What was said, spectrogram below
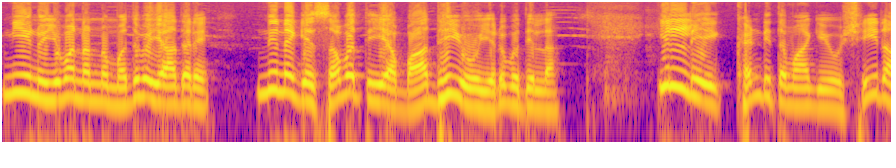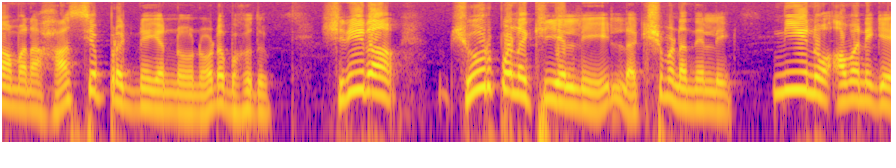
ನೀನು ಇವನನ್ನು ಮದುವೆಯಾದರೆ ನಿನಗೆ ಸವತಿಯ ಬಾಧೆಯೂ ಇರುವುದಿಲ್ಲ. ಇಲ್ಲಿ ಖಂಡಿತವಾಗಿಯೂ ಶ್ರೀರಾಮನ ಹಾಸ್ಯಪ್ರಜ್ಞೆಯನ್ನು ನೋಡಬಹುದು. ಶ್ರೀರಾ ಶೂರ್ಪಣಖಿಯಲ್ಲಿ ಲಕ್ಷ್ಮಣನಲ್ಲಿ, ನೀನು ಅವನಿಗೆ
